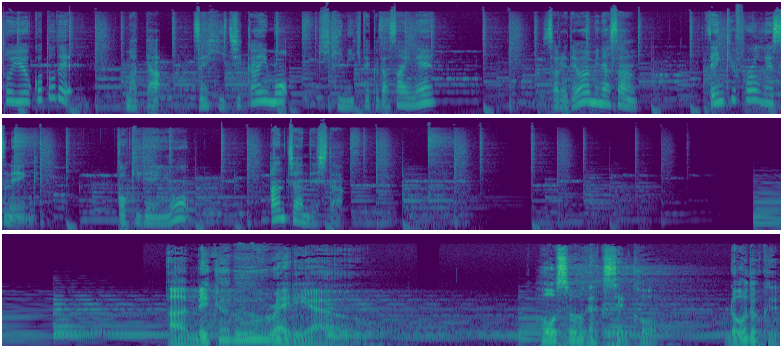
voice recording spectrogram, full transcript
ということでまた是非次回も聞きに来てくださいね。それでは皆さん Thank you for listening ごきげんよう。あんちゃんでした。アミカブー・ラディオ放送学専攻朗読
